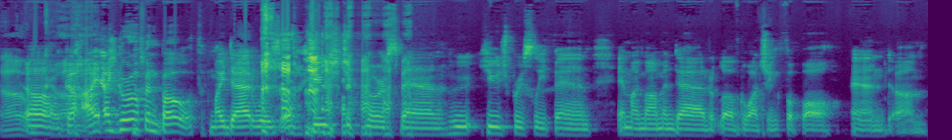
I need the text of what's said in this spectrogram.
Oh, Oh God. I, I grew up in both. My dad was a huge Chuck Norris fan, huge Bruce Lee fan, and my mom and dad loved watching football. And um,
